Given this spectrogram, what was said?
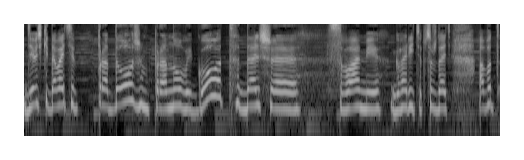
Девочки, давайте продолжим про Новый год. Дальше с вами говорить, обсуждать. А вот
